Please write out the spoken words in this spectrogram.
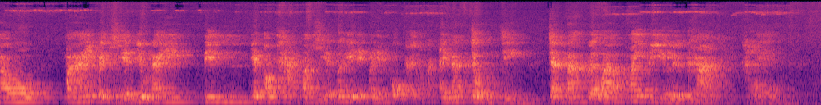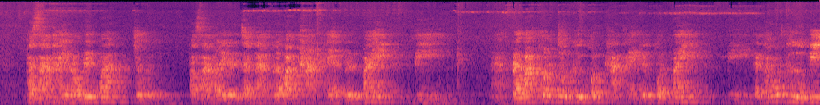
เอาไม้ไปเขียนอยู่ในดินยังเอาถ่าดมาเขียนเพื่อให้เด็กมาเห็นกอไก่เขาไอ้นั่นจงจริงจะนับแปลว่าไม่มีหรือขาดแคลนภาษาไทยเราเรียกว่าจนภาษาบาลีเรียกจะนะแปลว่าขาดแคลนหรือไม่มีนะแปลว่าคนจนคือคนขาดแคลนหรือคนไม่มี แต่ถ้าพวกเธอมี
